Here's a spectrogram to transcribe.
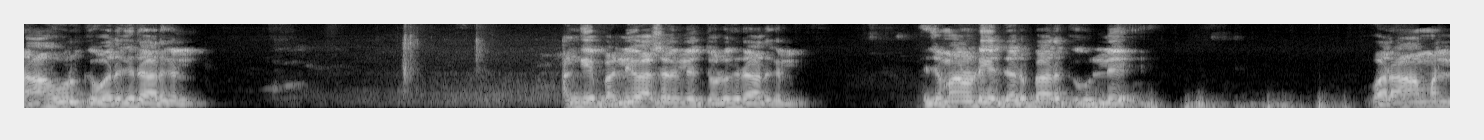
நாகூருக்கு வருகிறார்கள். அங்கே பள்ளிவாசல்களை தொழுகிறார்கள். எஜமானுடைய தர்பாருக்கு உள்ளே வராமல்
